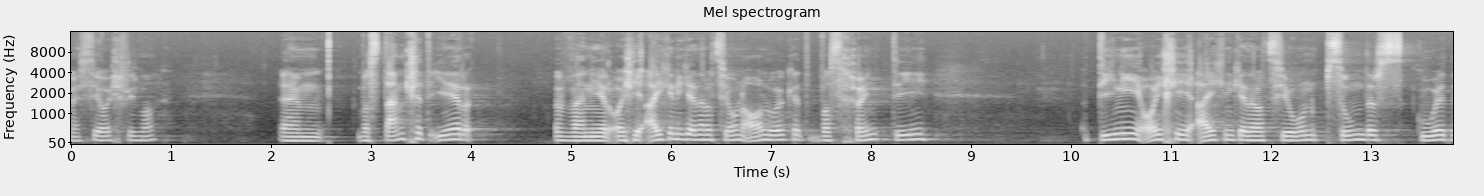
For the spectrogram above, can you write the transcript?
Merci euch vielmals. Ähm, was denkt ihr, wenn ihr eure eigene Generation anschaut, was könnte deine, eure eigene Generation besonders gut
